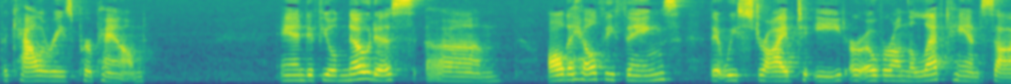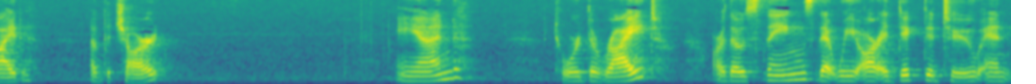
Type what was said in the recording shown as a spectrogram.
the calories per pound. And if you'll notice, um, all the healthy things that we strive to eat are over on the left hand side of the chart. And toward the right are those things that we are addicted to, and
